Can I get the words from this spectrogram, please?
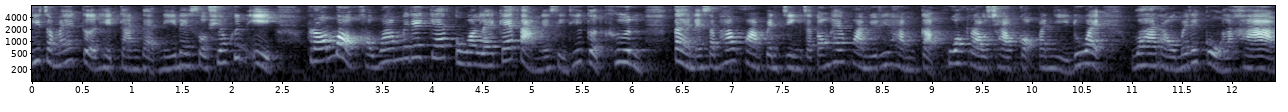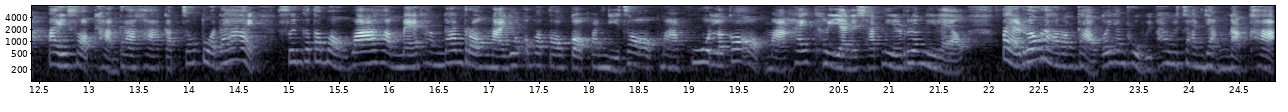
ที่จะไม่ให้เกิดเหตุการณ์แบบนี้ในโซเชียลขึ้นอีก พร้อมบอกเขาว่าไม่ได้แก้ตัวและแก้ต่างในสิ่งที่เกิดขึ้น แต่ในสภาพความเป็นจริงจะต้องให้ความยุติธรรมกับพวกเราชาวเกาะปัญญีด้วย ว่าเราไม่ได้โกงราคา ไปสอบถามราคากับเจ้าตัวได้ ซึ่งก็ต้องบอกว่าค่ะแม้ทางด้านรองนายกอบตเกาะปัญญีจะออกมาพูด แล้วก็ออกมาให้เคลียร์ในชัดในเรื่องนี้แล้ว แต่เรื่องราวดังกล่าวก็ยังถูกวิพากษ์วิจารณ์อย่างหนักค่ะ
